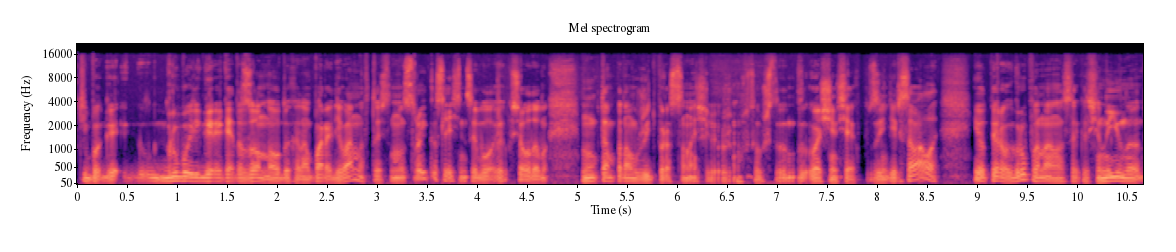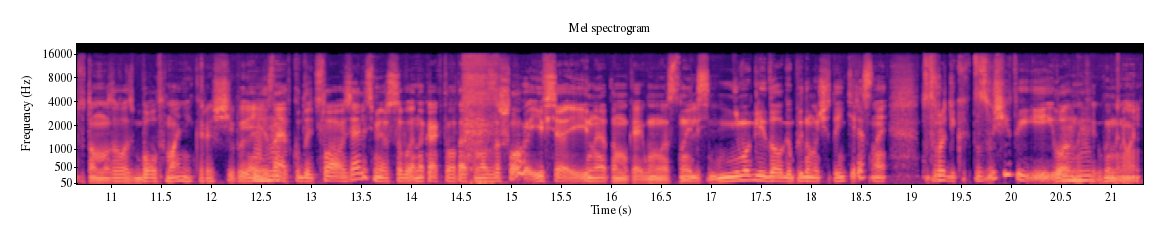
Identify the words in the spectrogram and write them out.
типа, грубо говоря, какая-то зона отдыха, там пара диванов, то есть там настройка с лестницы была, все удобно. Мы там потом жить просто начали уже, потому что очень всех заинтересовало. И вот первая группа, она у нас так еще наивно там называлась Bolt Money, короче, типа, я не знаю, откуда эти слова взялись между собой, но как-то вот так у нас зашло, и все, и на этом как бы мы остановились. Не могли долго придумать что-то интересное, тут вроде как-то звучит, и, и ладно, как бы нормально.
